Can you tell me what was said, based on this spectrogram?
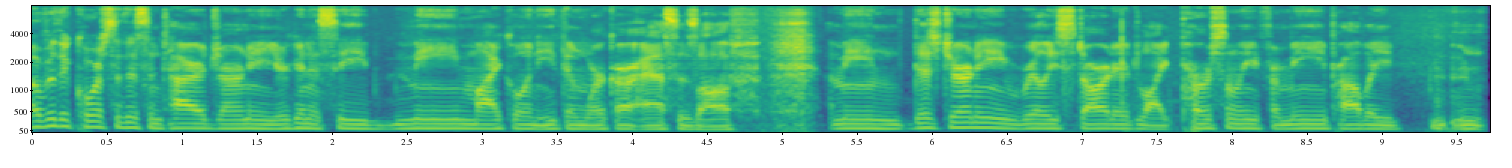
Over the course of this entire journey, you're going to see me, Michael, and Ethan work our asses off. I mean, this journey really started like personally for me, probably, mm,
